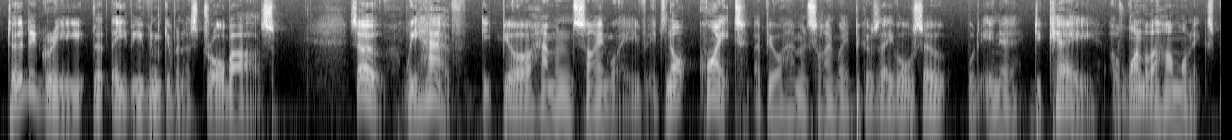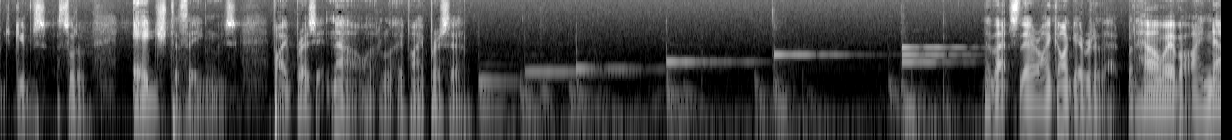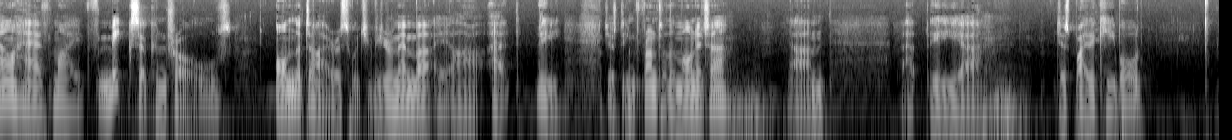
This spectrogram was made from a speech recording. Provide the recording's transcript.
to the degree that they've even given us drawbars. So we have a pure Hammond sine wave. It's not quite a pure Hammond sine wave because they've also put in a decay of one of the harmonics, which gives a sort of edge to things. If I press it now, if I press a Now that's there, I can't get rid of that. But however, I now have my mixer controls on the Tyros, which if you remember are at the just in front of the monitor, um, at the uh, just by the keyboard.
